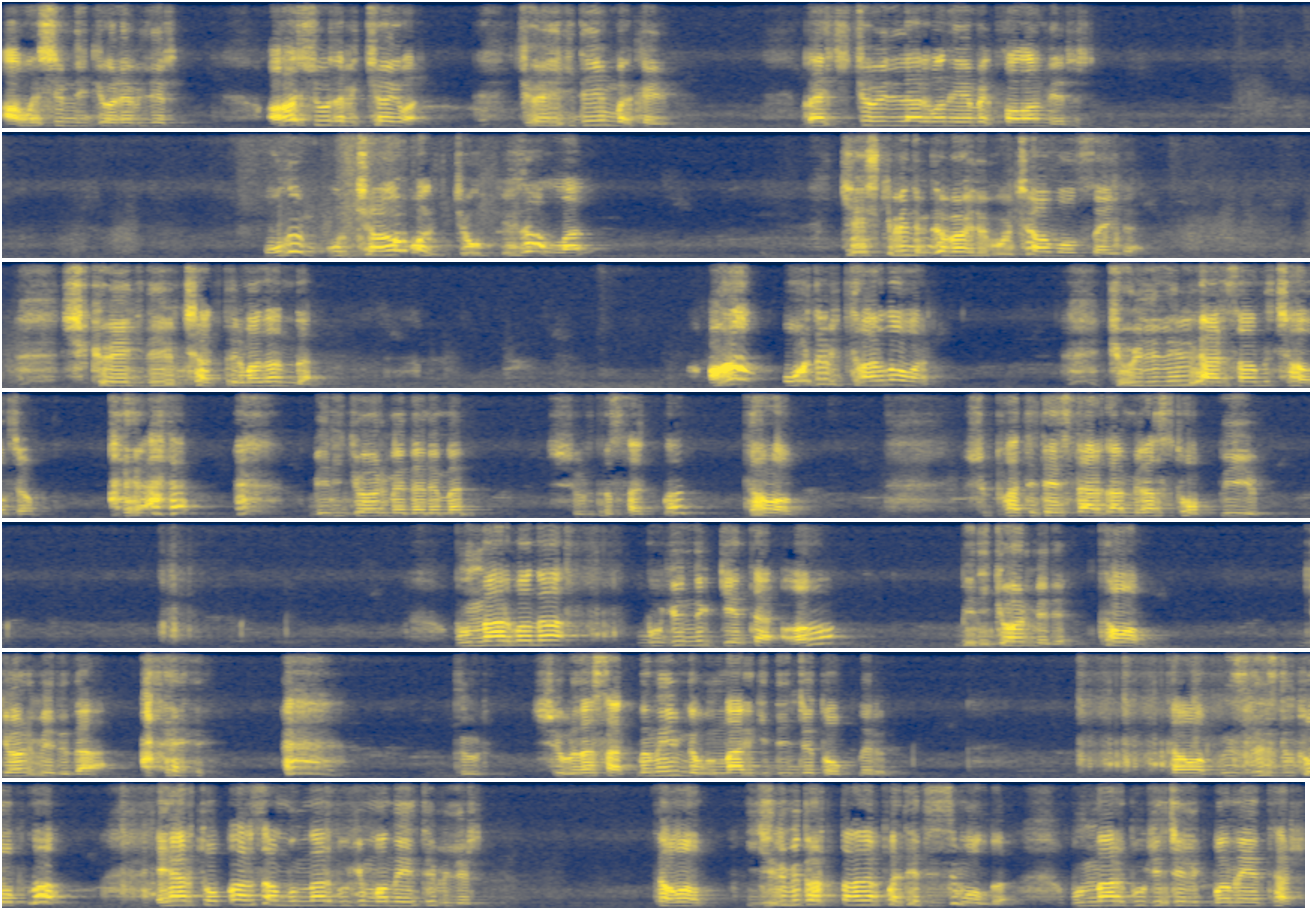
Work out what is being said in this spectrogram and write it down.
Ama şimdi görebilir. Aha şurada bir köy var. Köye gideyim bakayım. Belki köylüler bana yemek falan verir. Oğlum uçağa bak çok güzel lan. Keşke benim de böyle bir uçağım olsaydı. Şu köye gideyim çaktırmadan da. Aha orada bir tarla var. Köylülerin erzağını çalacağım. Beni görmeden hemen şurada saklan. Tamam. Şu patateslerden biraz toplayayım. Bunlar bana bugünlük yeter. Aa, beni görmedi. Tamam. Görmedi daha. Dur. Şurada saklanayım da bunlar gidince toplarım. Tamam hızlı hızlı topla. Eğer toplarsam bunlar bugün bana yetebilir. Tamam. 24 tane patatesim oldu. Bunlar bu gecelik bana yeter.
